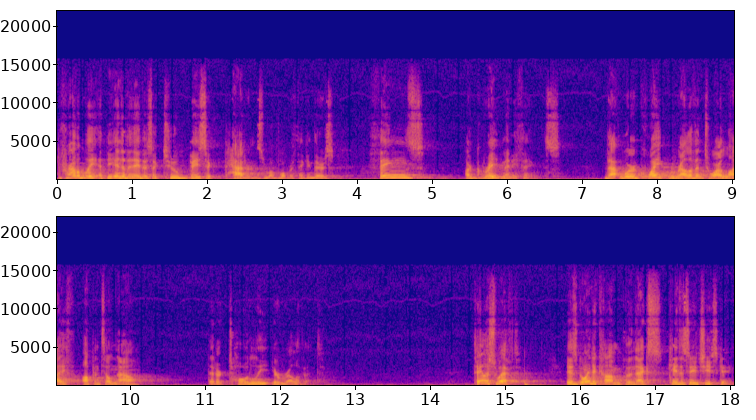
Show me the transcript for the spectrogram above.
probably, at the end of the day, there's like two basic patterns of what we're thinking. There's things, a great many things, that were quite relevant to our life up until now that are totally irrelevant. Taylor Swift is going to come to the next Kansas City Chiefs game.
